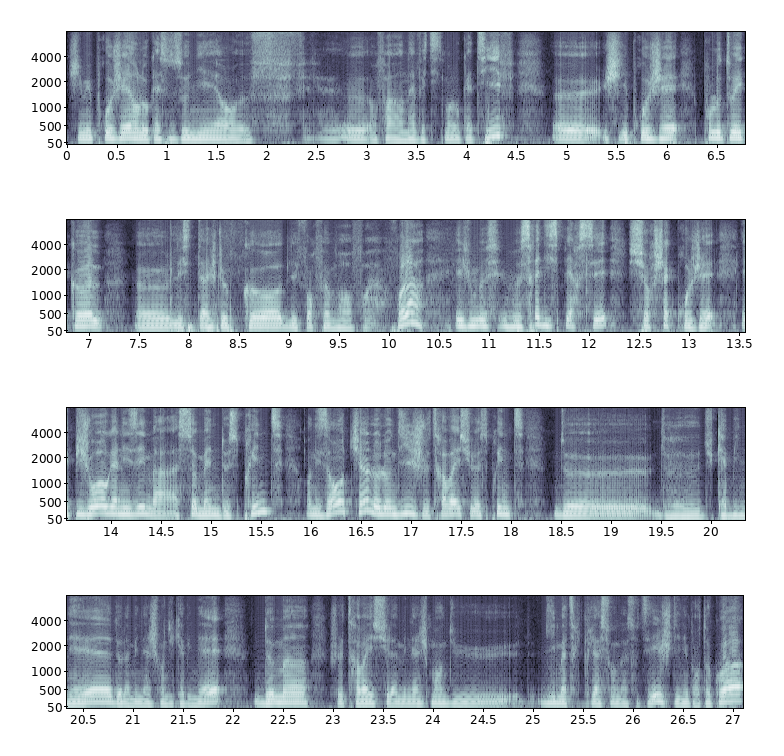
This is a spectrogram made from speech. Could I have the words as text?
J'ai mes projets en location saisonnière, euh, enfin, en investissement locatif. J'ai des projets pour l'auto-école, les stages de code, les forfaits, voilà. Et je me, serais dispersé sur chaque projet. Et puis, j'aurais organisé ma semaine de sprint en disant, tiens, le lundi, je travaille sur le sprint de, de du cabinet de l'aménagement du cabinet. Demain, je travaille sur l'aménagement de l'immatriculation de la société, je dis n'importe quoi.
